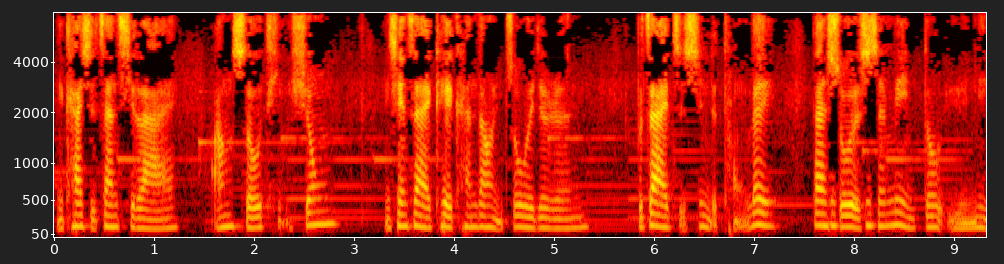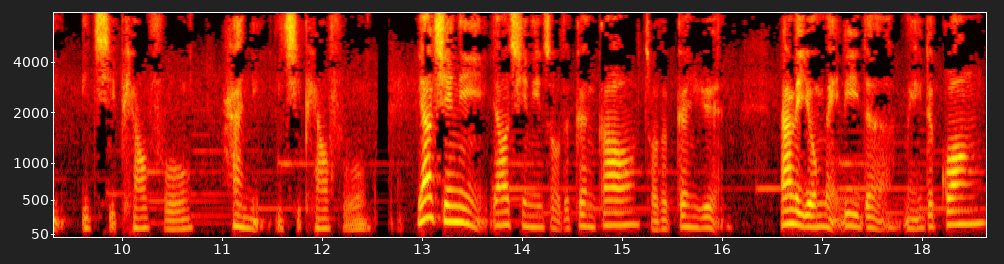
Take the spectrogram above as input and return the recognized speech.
你开始站起来，昂首挺胸。你现在可以看到你周围的人，不再只是你的同类，但所有生命都与你一起漂浮，和你一起漂浮。邀请你，邀请你走得更高，走得更远。那里有美丽的、美的光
